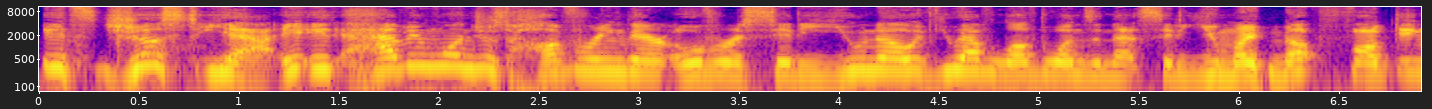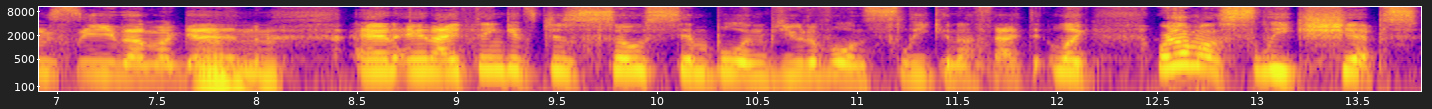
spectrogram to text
it's just yeah, it, it having one just hovering there over a city, you know if you have loved ones in that city, you might not fucking see them again. Mm-hmm. And and I think it's just so simple and beautiful and sleek and effective. Like we're talking about sleek ships.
